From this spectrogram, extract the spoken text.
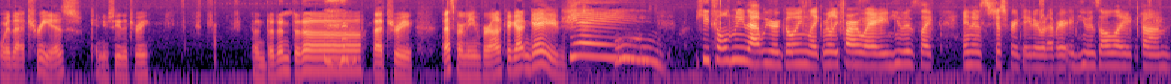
where that tree is, can you see the tree? Dun dun dun dun dun. that tree. That's where me and Veronica got engaged. Yay! He told me that we were going like really far away, and he was like, and it was just for a date or whatever, and he was all like, um,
